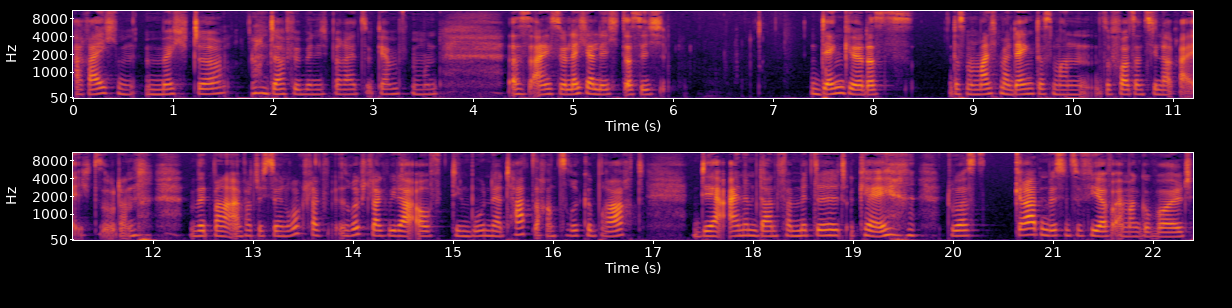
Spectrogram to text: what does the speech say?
erreichen möchte und dafür bin ich bereit zu kämpfen. Und das ist eigentlich so lächerlich, dass ich denke, dass dass man manchmal denkt, dass man sofort sein Ziel erreicht. So, dann wird man einfach durch so einen Rückschlag, Rückschlag wieder auf den Boden der Tatsachen zurückgebracht, der einem dann vermittelt, okay, du hast gerade ein bisschen zu viel auf einmal gewollt.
